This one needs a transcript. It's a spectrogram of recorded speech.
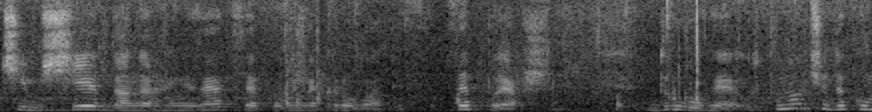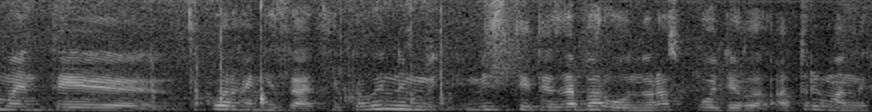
чим ще дана організація повинна керуватися. Це перше. Друге, установчі документи такої організації повинні містити заборону розподілу отриманих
